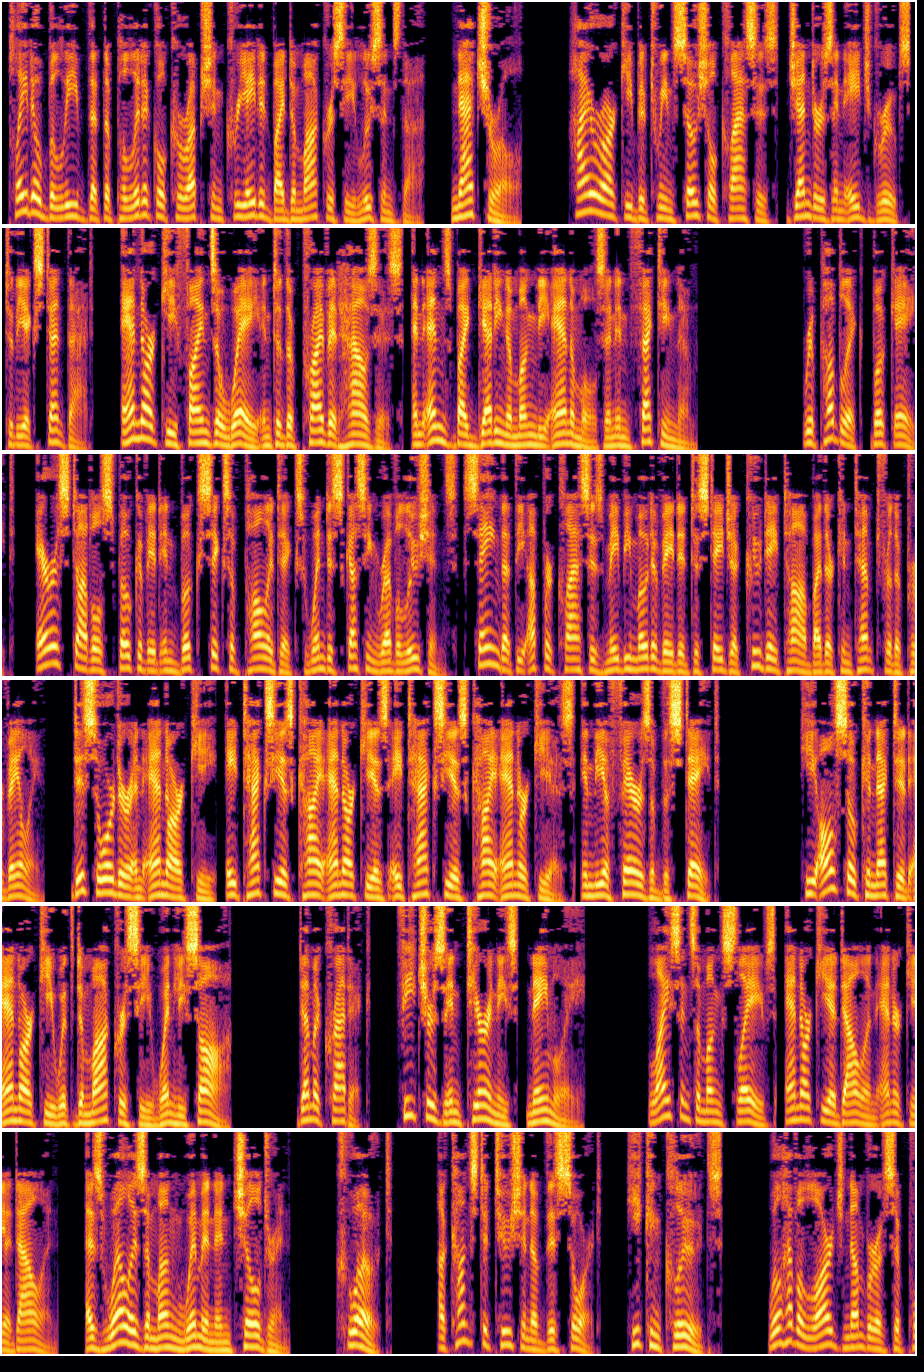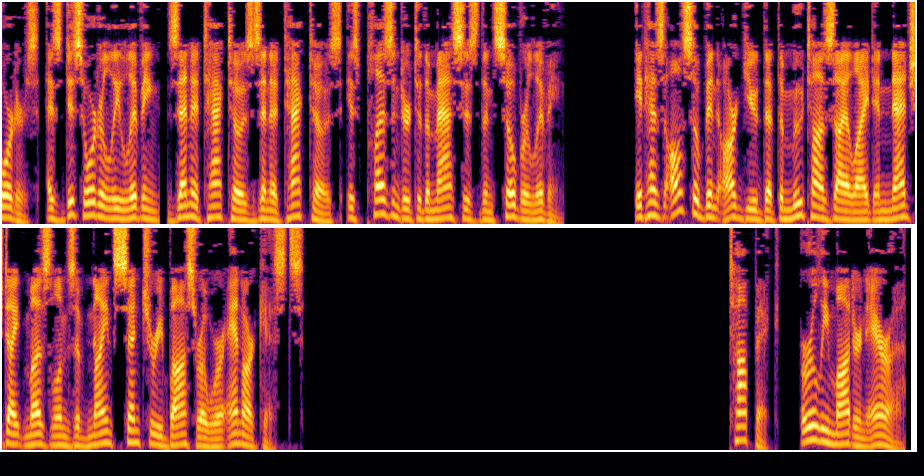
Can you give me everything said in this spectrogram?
Plato believed that the political corruption created by democracy loosens the «natural» hierarchy between social classes, genders and age groups, to the extent that Anarchy finds a way into the private houses, and ends by getting among the animals and infecting them." Republic, Book 8. Aristotle spoke of it in Book 6 of Politics when discussing revolutions, saying that the upper classes may be motivated to stage a coup d'état by their contempt for the prevailing disorder and anarchy, ataxias kai anarchias ataxias kai anarchias in the affairs of the state. He also connected anarchy with democracy when he saw democratic features in tyrannies, namely license among slaves, anarchia daulen anarchia daulen as well as among women and children." Quote, a constitution of this sort, he concludes, will have a large number of supporters, as disorderly living, is pleasanter to the masses than sober living. It has also been argued that the Mutazilite and Najdite Muslims of 9th century Basra were anarchists. Early modern era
